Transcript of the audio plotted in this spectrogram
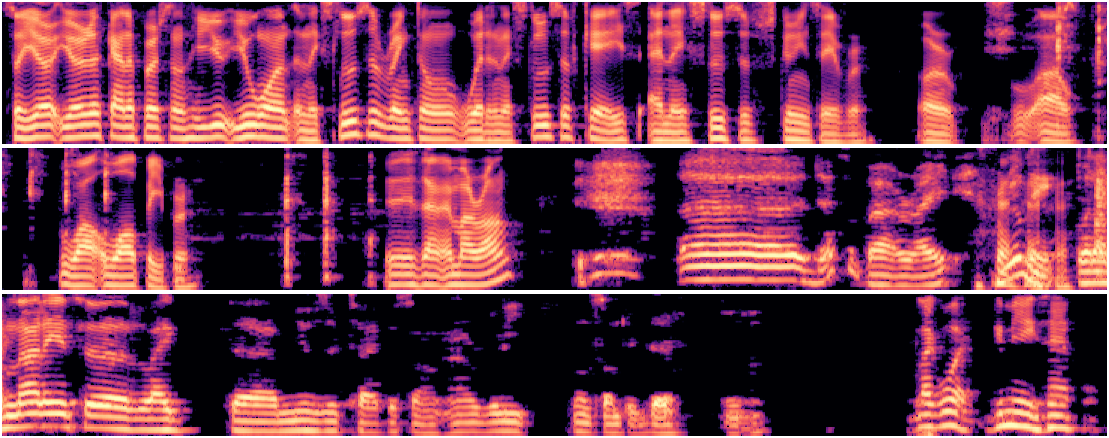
So you're you're the kind of person who you, you want an exclusive ringtone with an exclusive case and an exclusive screensaver or wow, wall, wallpaper. Is that am I wrong? Uh, that's about right. Really? But I'm not into like the music type of song. I really want something different. You know? like what? Give me an example.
